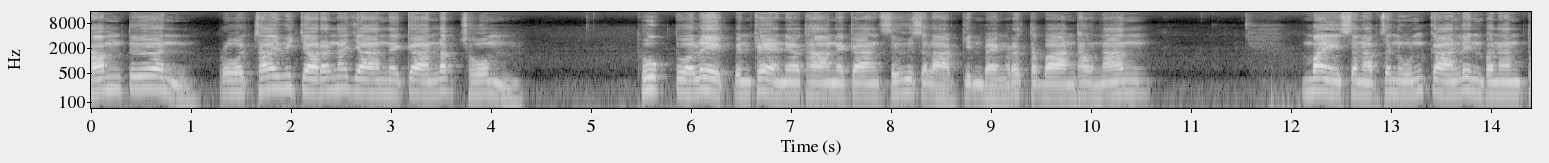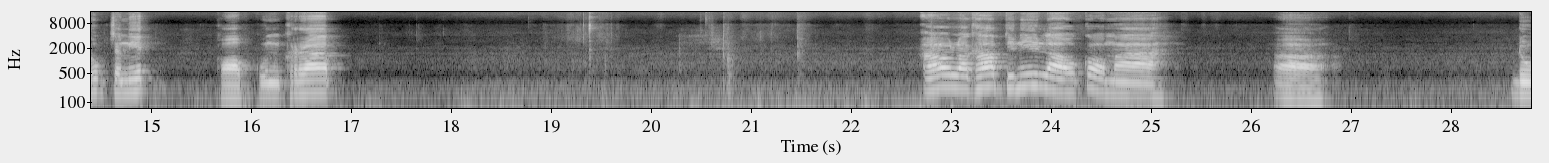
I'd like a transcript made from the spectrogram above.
คำเตือนโปรดใช้วิจารณญาณในการรับชม ทุกตัวเลขเป็นแค่แนวทางในการซื้อสลากกินแบ่งรัฐบาลเท่านั้น ไม่สนับสนุนการเล่นพนันทุกชนิด ขอบคุณครับ เอาละครับทีนี้เราก็มาาดู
